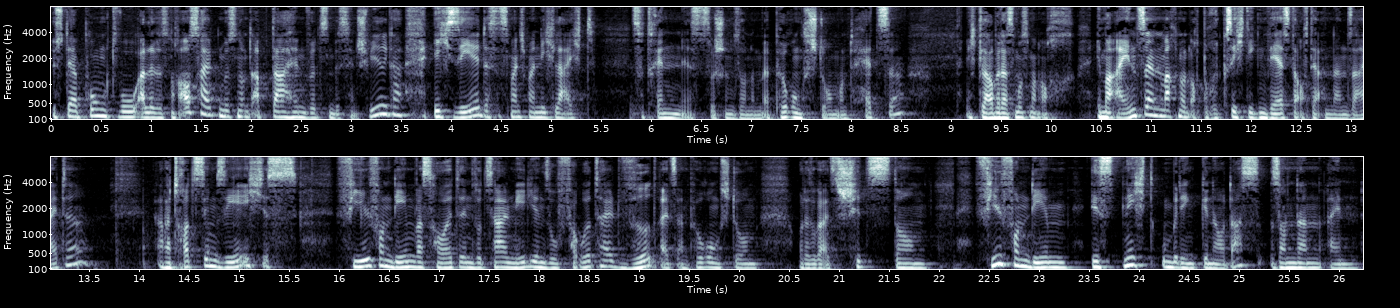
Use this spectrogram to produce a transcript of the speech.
ist der Punkt, wo alle das noch aushalten müssen und ab dahin wird es ein bisschen schwieriger. Ich sehe, dass es manchmal nicht leicht zu trennen ist zwischen so einem Empörungssturm und Hetze. Ich glaube, das muss man auch immer einzeln machen und auch berücksichtigen, wer ist da auf der anderen Seite. Aber trotzdem sehe ich es viel von dem, was heute in sozialen Medien so verurteilt wird als Empörungssturm oder sogar als Shitstorm, viel von dem ist nicht unbedingt genau das, sondern ein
